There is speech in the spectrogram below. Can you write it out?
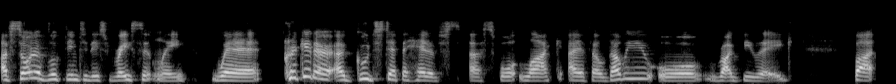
I've sort of looked into this recently where cricket are a good step ahead of a sport like AFLW or rugby league, but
